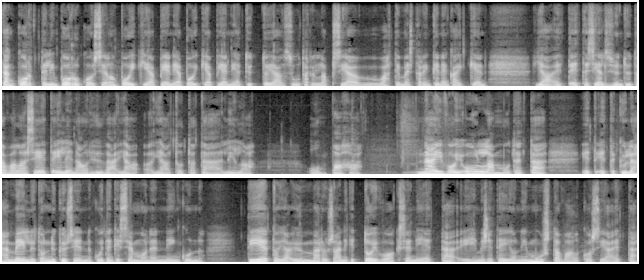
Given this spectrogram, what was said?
tämän korttelin porukoissa. Siellä on poikia, pieniä poikia, pieniä tyttöjä, suutarilapsia, vahtimestarin, kenen kaikkien. Ja että, että siellä syntyy tavallaan se, että Elena on hyvä ja, ja tota, tämä Lila on paha näin voi olla, mutta että, että, että kyllähän meillä nyt on nykyisin kuitenkin semmoinen niin kuin tieto ja ymmärrys ainakin toivoakseni, että ihmiset ei ole niin mustavalkoisia, että,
